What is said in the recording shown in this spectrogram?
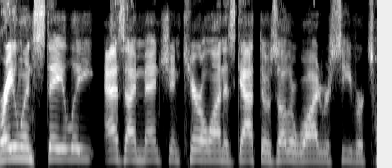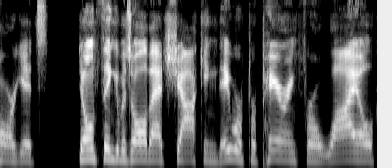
Braylon Staley, as I mentioned, Carolina's got those other wide receiver targets. Don't think it was all that shocking. They were preparing for a while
